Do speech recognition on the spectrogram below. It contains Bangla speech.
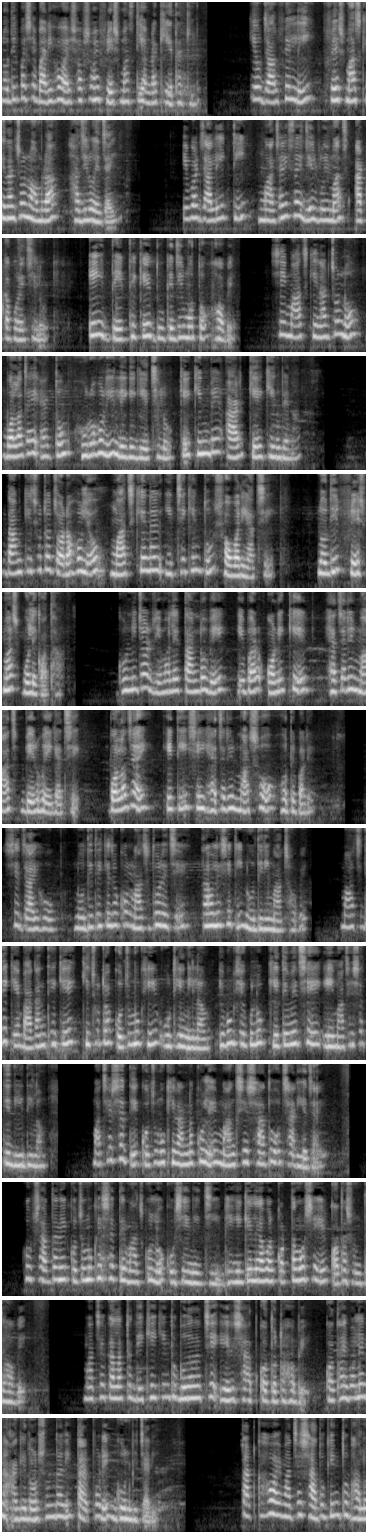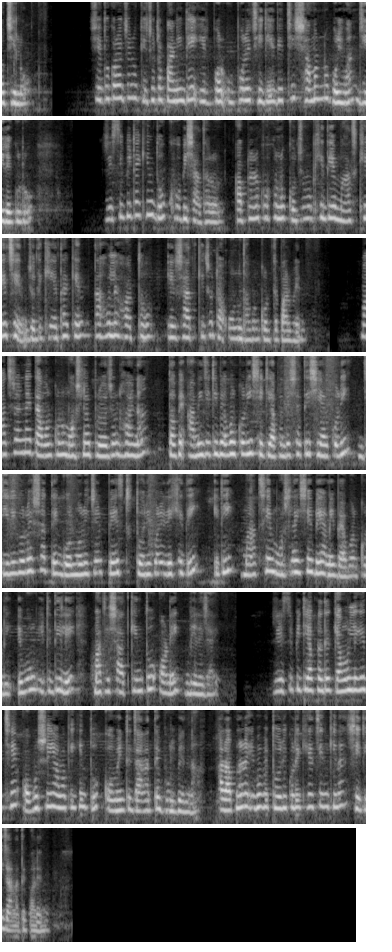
নদীর পাশে বাড়ি হওয়ায় সবসময় ফ্রেশ মাছটি আমরা খেয়ে থাকি। কেউ জাল ফেললেই ফ্রেশ মাছ কেনার জন্য আমরা হাজির হয়ে যাই। এবার জালে একটি মাঝারি সাইজের রুই মাছ আটকা পড়েছিল। এই দেড় থেকে দু কেজির মতো হবে। সেই মাছ কেনার জন্য বলা যায় একদম হুড়োহুড়ি লেগে গিয়েছিল, কে কিনবে আর কে কিনবে না। দাম কিছুটা চড়া হলেও মাছ কেনার ইচ্ছে কিন্তু সবারই আছে। নদীর ফ্রেশ মাছ বলে কথা। ঘূর্ণিঝড় রেমালের তাণ্ডবে এবার অনেকের হ্যাচারির মাছ বের হয়ে গেছে। বলা যায়, এটি সেই হ্যাচারির মাছও হতে পারে। সে যাই হোক, নদী থেকে যখন মাছ ধরেছে, তাহলে সেটি নদীরই মাছ হবে। মাছ দেখে বাগান থেকে কিছুটা কচুমুখী উঠিয়ে নিলাম এবং সেগুলো কেটে বেছে এই মাছের সাথে দিয়ে দিলাম। মাছের সাথে কচুমুখী রান্না করলে মাংসের স্বাদও ছাড়িয়ে যায়। খুব সাবধানে কচুমুখের সাথে মাছগুলো কষিয়ে নিচ্ছি। ভেঙে গেলে আবার কর্তামশাইয়ের কথা শুনতে হবে। মাছের কালারটা দেখেই কিন্তু বোঝা যাচ্ছে এর স্বাদ কতটা হবে। কথাই বলে না, আগে দর্শনদারি, তারপরে গুণ বিচারি। টাটকা হওয়ায় মাছের স্বাদও কিন্তু ভালো ছিল। সেদ্ধ করার জন্য কিছুটা পানি দিয়ে এরপর উপরে ছিটিয়ে দিচ্ছি সামান্য পরিমাণ জিরে গুঁড়ো। রেসিপিটা কিন্তু খুবই সাধারণ। আপনারা কখনো কচুমুখী দিয়ে মাছ খেয়েছেন? যদি খেয়ে থাকেন, তাহলে হয়তো এর স্বাদ কিছুটা অনুধাবন করতে পারবেন। মাছ রান্নায় তেমন কোনো মশলার প্রয়োজন হয় না। তবে আমি যেটি ব্যবহার করি, সেটি আপনাদের সাথে শেয়ার করি। জিরি গুঁড়োর সাথে গোলমরিচের পেস্ট তৈরি করে রেখে দিই। এটি মাছের মশলা হিসেবে আমি ব্যবহার করি এবং এটি দিলে মাছের স্বাদ কিন্তু অনেক বেড়ে যায়। রেসিপিটি আপনাদের কেমন লেগেছে অবশ্যই আমাকে কিন্তু কমেন্টে জানাতে ভুলবেন না। আর আপনারা এভাবে তৈরি করে খেয়েছেন কিনা, সেটি জানাতে পারেন।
